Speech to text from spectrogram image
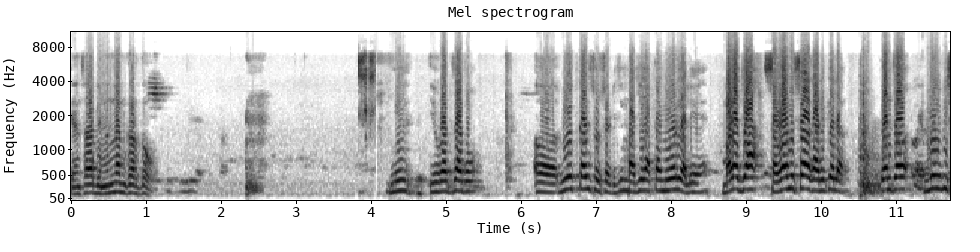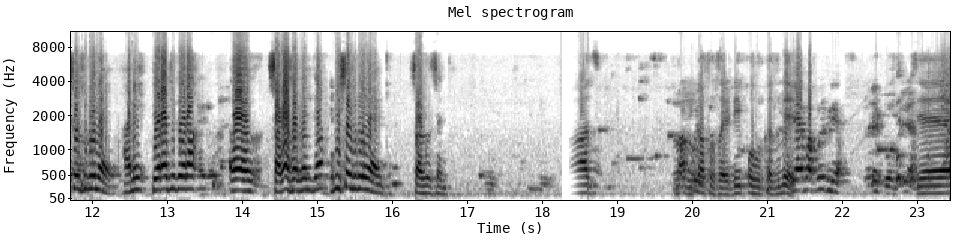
त्यांचं अभिनंदन करतो. मी युवराज जाधव अ, विवेककारी सोसायटीची माझी आता निवड झाली आहे. मला ज्या सर्वांनी सहकार्य केलं त्यांचा मी विशेष ऋण आहे. आणि तेराचे तेरा सभासदांचा विशेष ऋण आहे. सदस्यांचा. आज विकास सोसायटी पहूर कसबे. चे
